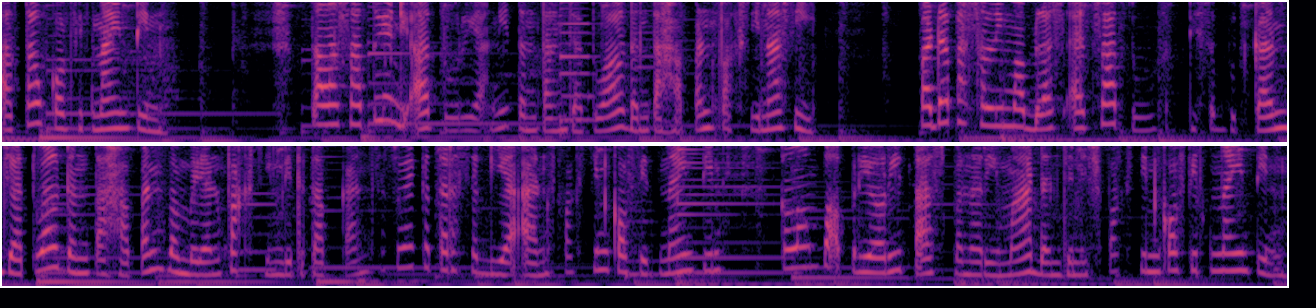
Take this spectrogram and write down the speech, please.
atau COVID-19. Salah satu yang diatur yakni tentang jadwal dan tahapan vaksinasi. Pada pasal 15 ayat 1 disebutkan jadwal dan tahapan pemberian vaksin ditetapkan sesuai ketersediaan vaksin COVID-19, kelompok prioritas penerima dan jenis vaksin COVID-19.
